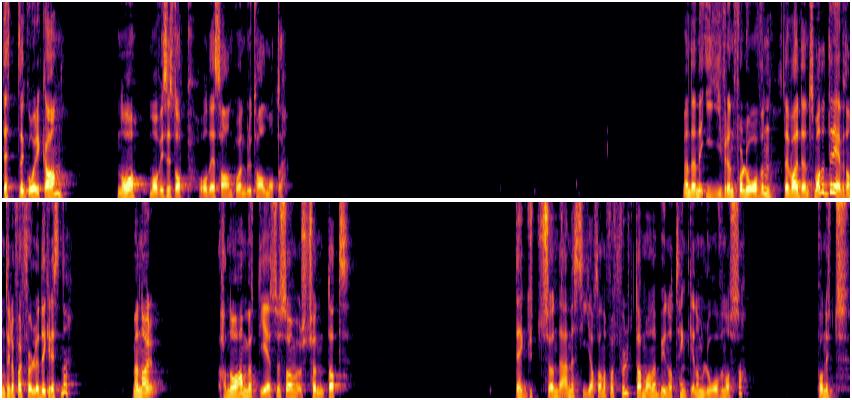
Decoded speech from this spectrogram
'Dette går ikke an. Nå må vi si stopp.' Og det sa han på en brutal måte. Men denne iveren for loven det var den som hadde drevet ham til å forfølge de kristne. Men når han nå har møtt Jesus og skjønt at det er Guds sønn, det er Messias han har forfulgt, da må han begynne å tenke gjennom loven også. På nytt.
